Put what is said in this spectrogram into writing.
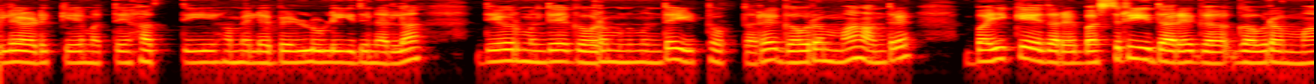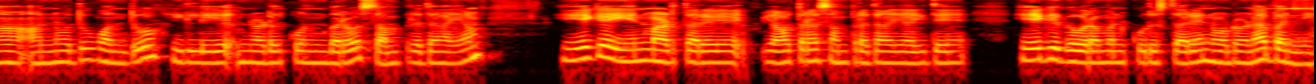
ಎಲೆ ಅಡಿಕೆ ಮತ್ತು ಹತ್ತಿ, ಆಮೇಲೆ ಬೆಳ್ಳುಳ್ಳಿ ಇದನ್ನೆಲ್ಲ ದೇವ್ರ ಮುಂದೆ, ಗೌರಮ್ಮನ ಮುಂದೆ ಇಟ್ಟು ಹೋಗ್ತಾರೆ. ಗೌರಮ್ಮ ಅಂದರೆ ಬೈಕೆ ಇದ್ದಾರೆ, ಬಸ್ರಿ ಇದ್ದಾರೆ ಗ, ಗೌರಮ್ಮ ಅನ್ನೋದು ಒಂದು ಇಲ್ಲಿ ನಡ್ಕೊಂಡು ಬರೋ ಸಂಪ್ರದಾಯ. ಹೇಗೆ ಏನು ಮಾಡ್ತಾರೆ ಯಾವ ಥರ ಸಂಪ್ರದಾಯ ಇದೆ, ಹೇಗೆ ಗೌರಮ್ಮನ ಕೂರಿಸ್ತಾರೆ ನೋಡೋಣ ಬನ್ನಿ.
